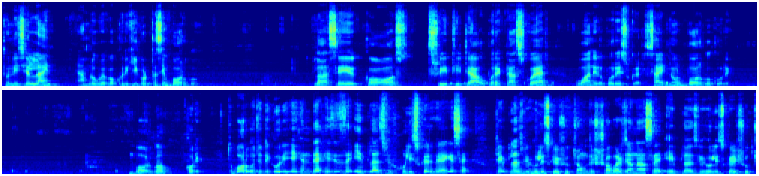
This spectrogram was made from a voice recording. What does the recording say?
তো নিচের লাইন আমরা উভয় পক্ষরে কী করতেছি? বর্গ। প্লাসের কস থ্রি থিটা উপর একটা স্কোয়ার ওয়ানের উপর স্কোয়ার সাইড নোট বর্গ করে। বর্গ করে। তো বর্গ যদি করি, এখানে দেখা যে a plus b whole square হয়ে গেছে। তো a plus b whole square সূত্র আমাদের সবার জানা আছে। এ প্লাস ভি হোল স্কোয়ারের সূত্র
